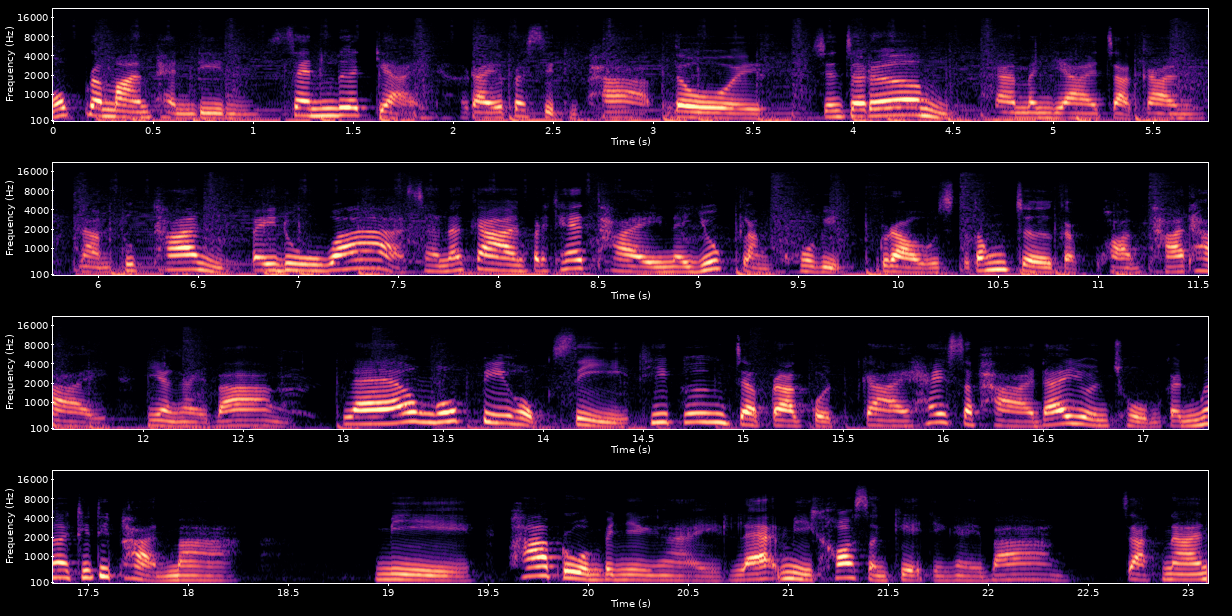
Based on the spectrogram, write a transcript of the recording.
งบประมาณแผ่นดิน เส้นเลือดใหญ่ ไร้ประสิทธิภาพ โดยฉันจะเริ่มการบรรยายจากการนำทุกท่าน ไปดูว่าสถานการณ์ประเทศไทยในยุคหลังโควิด เราจะต้องเจอกับความท้าทายยังไงบ้าง แล้วงบปี 64 ที่เพิ่งจะปรากฏกายให้สภาได้ยนโฉมกันเมื่ออาทิตย์ที่ผ่านมา มีภาพรวมเป็นยังไง และมีข้อสังเกตยังไงบ้าง จากนั้น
